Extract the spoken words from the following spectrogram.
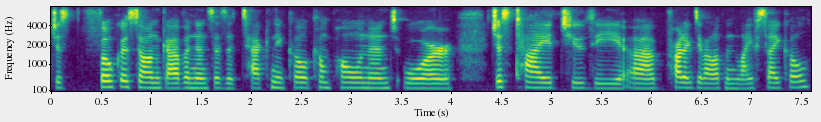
just focus on governance as a technical component or just tie it to the uh, product development lifecycle.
